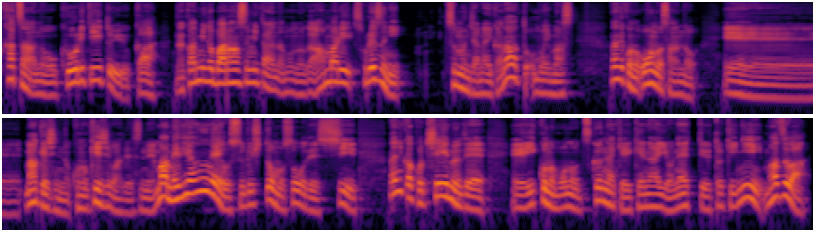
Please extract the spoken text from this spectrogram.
かつあのクオリティというか中身のバランスみたいなものがあんまりそれずに済むんじゃないかなと思います。なんでこの大野さんの、えー、マーケティンのこの記事はですね、まあメディア運営をする人もそうですし、何かこうチームで、えー、一個のものを作んなきゃいけないよねっていう時に、まずは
